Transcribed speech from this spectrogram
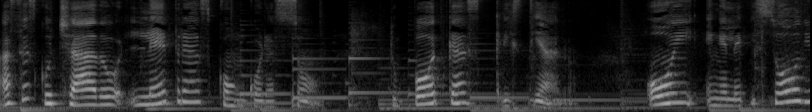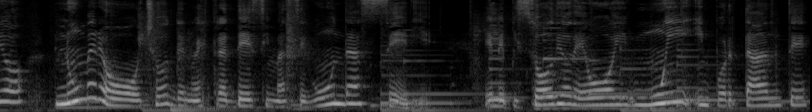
Has escuchado Letras con Corazón, tu podcast cristiano. Hoy en el episodio número 8 de nuestra décima segunda serie. El episodio de hoy muy importante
